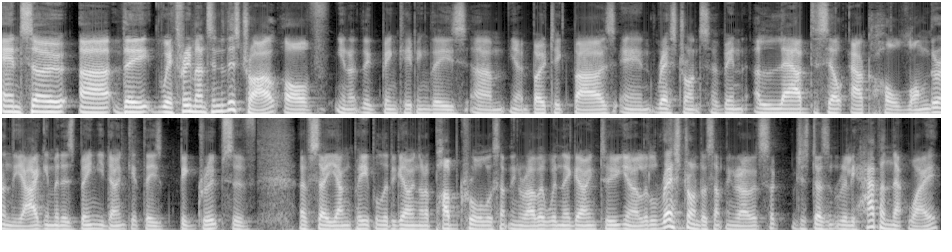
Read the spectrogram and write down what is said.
And so uh, they we're three months into this trial of you know they've been keeping these um, you know boutique bars and restaurants have been allowed to sell alcohol longer, and the argument has been you don't get these big groups of of say young people that are going on a pub crawl or something or other when they're going to you know a little restaurant or something or other. It's- It just doesn't really happen that way.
